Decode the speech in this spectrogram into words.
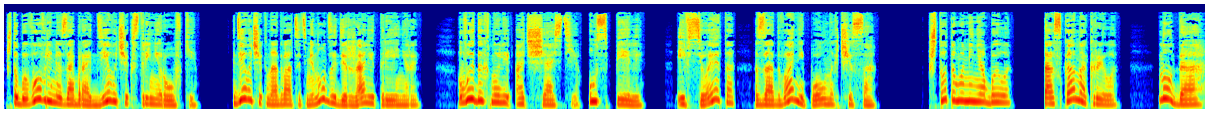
чтобы вовремя забрать девочек с тренировки. Девочек на 20 минут задержали тренеры. Выдохнули от счастья, успели. И все это за два неполных часа. Что там у меня было? Тоска накрыла? Ну да,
